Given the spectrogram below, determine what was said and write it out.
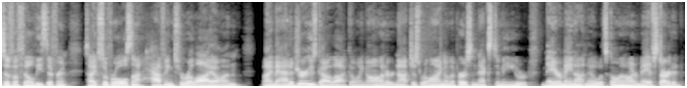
to fulfill these different types of roles, not having to rely on my manager who's got a lot going on, or not just relying on the person next to me who may or may not know what's going on or may have started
